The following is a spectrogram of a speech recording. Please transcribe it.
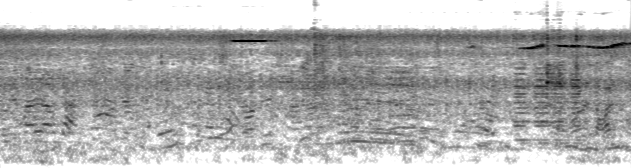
嗯好的啊的好的好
